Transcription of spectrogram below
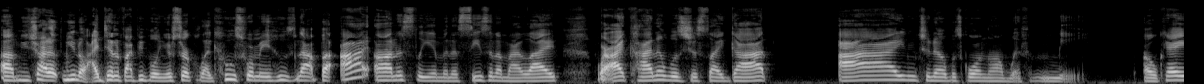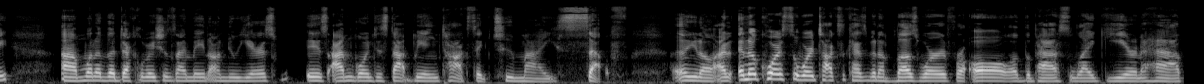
Um, you try to, you know, identify people in your circle, like who's for me, who's not. But I honestly am in a season of my life where I kind of was just like, God, I need to know what's going on with me. Okay? Um, one of the declarations I made on New Year's is I'm going to stop being toxic to myself. Uh, you know, and, and of course, the word toxic has been a buzzword for all of the past like year and a half,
